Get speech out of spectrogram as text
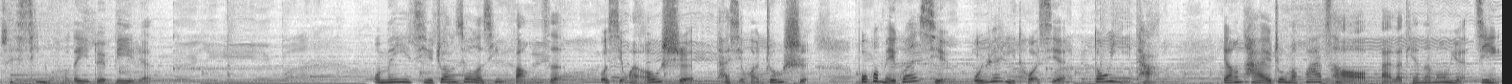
最幸福的一对璧人。我们一起装修了新房子，我喜欢欧式，他喜欢中式，不过没关系，我愿意妥协，都依他。阳台种了花草，摆了天文望远镜，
